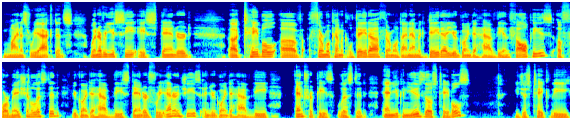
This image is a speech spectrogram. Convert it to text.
minus reactants. Whenever you see a standard uh, table of thermochemical data, thermodynamic data, you're going to have the enthalpies of formation listed, you're going to have the standard free energies, and you're going to have the entropies listed. And you can use those tables. You just take the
